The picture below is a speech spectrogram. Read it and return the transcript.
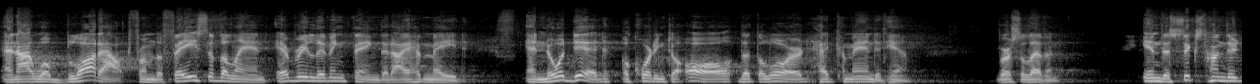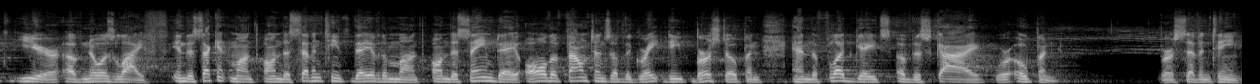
and I will blot out from the face of the land every living thing that I have made. And Noah did according to all that the Lord had commanded him. Verse 11. In the 600th year of Noah's life, in the second month, on the 17th day of the month, on the same day, all the fountains of the great deep burst open, and the floodgates of the sky were opened. Verse 17.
